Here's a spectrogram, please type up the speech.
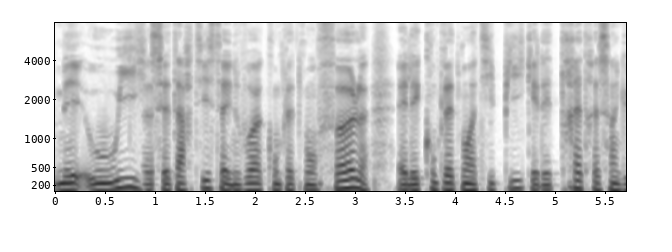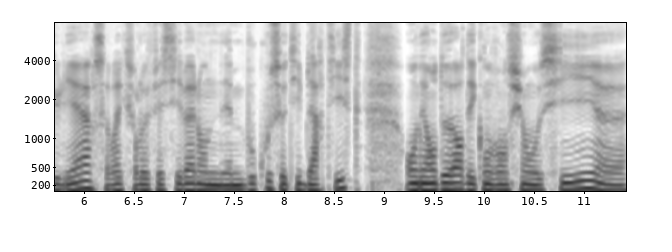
Mais oui, cette artiste a une voix complètement folle. Elle est complètement atypique. Elle est très très singulière. C'est vrai que sur le festival, on aime beaucoup ce type d'artiste. On est en dehors des conventions aussi. Euh,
